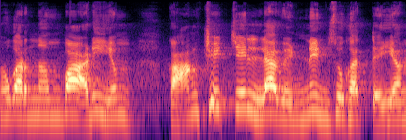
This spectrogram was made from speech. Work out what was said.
നുകർന്നും പാടിയും കാക്ഷിച്ചില്ല വിണ്ണിൻ സുഖത്തെയും.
